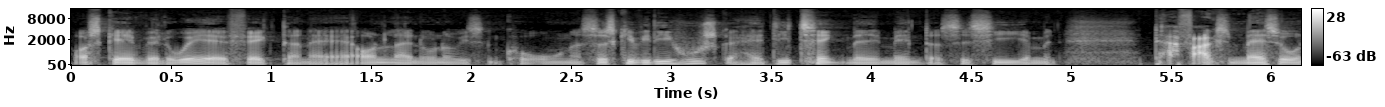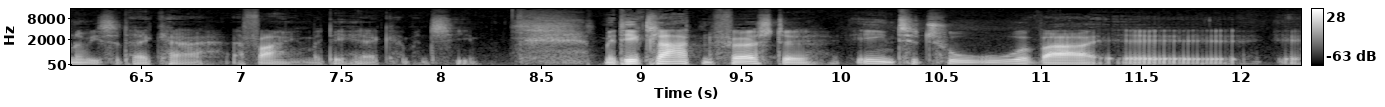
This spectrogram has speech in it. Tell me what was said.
og skal evaluere effekterne af online undervisning corona, så skal vi lige huske at have de ting med i mente, og så sige, jamen, der er faktisk en masse undervisere, der ikke har erfaring med det her, kan man sige. Men det er klart, at den første en til to uger var øh, øh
